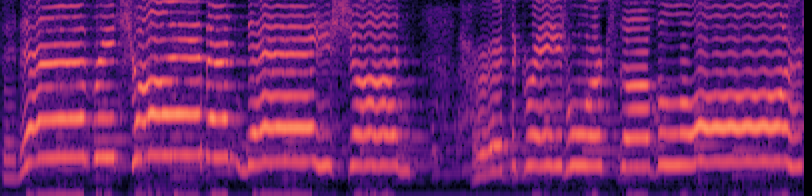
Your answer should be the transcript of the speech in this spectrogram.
Then every tribe and nation heard the great works of the Lord,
